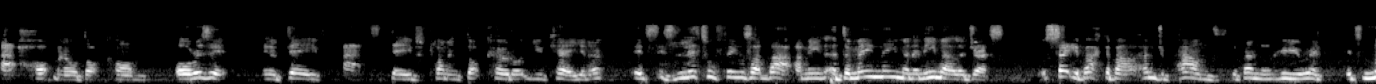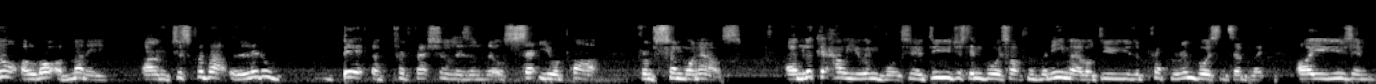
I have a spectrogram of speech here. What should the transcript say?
at hotmail.com or is it, you know, Dave at davesplumbing.co.uk, you know? It's, it's little things like that. I mean, a domain name and an email address will set you back about £100, depending on who you're in. It's not a lot of money um, just for that little bit of professionalism that will set you apart from someone else. Um, look at how you invoice. You know, do you just invoice off of an email, or do you use a proper invoicing template? Are you using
